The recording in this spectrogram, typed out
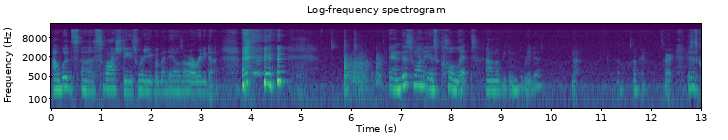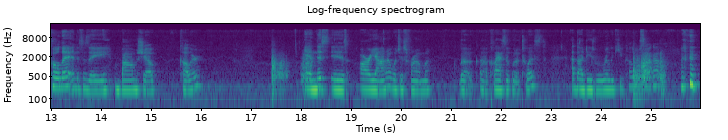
I would uh, swatch these for you, but my nails are already done. and this one is Colette. I don't know if you can read it. No. Oh, okay. All right. This is Colette, and this is a bombshell color. And this is Ariana, which is from the uh, Classic with a Twist. I thought these were really cute colors, so I got them.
